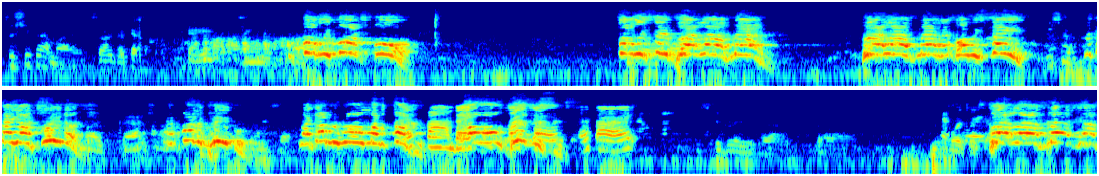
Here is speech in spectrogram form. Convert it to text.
So she got my sorry. Okay. Okay. What we march for? What we say Black Lives Matter. Black Lives Matter, that's what we say. Look how y'all treat us in front of people. Like I'm the wrong motherfucker. fine, babe. I own businesses. It's alright. Just give her the. the Report this. Black Lives Matter, y'all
